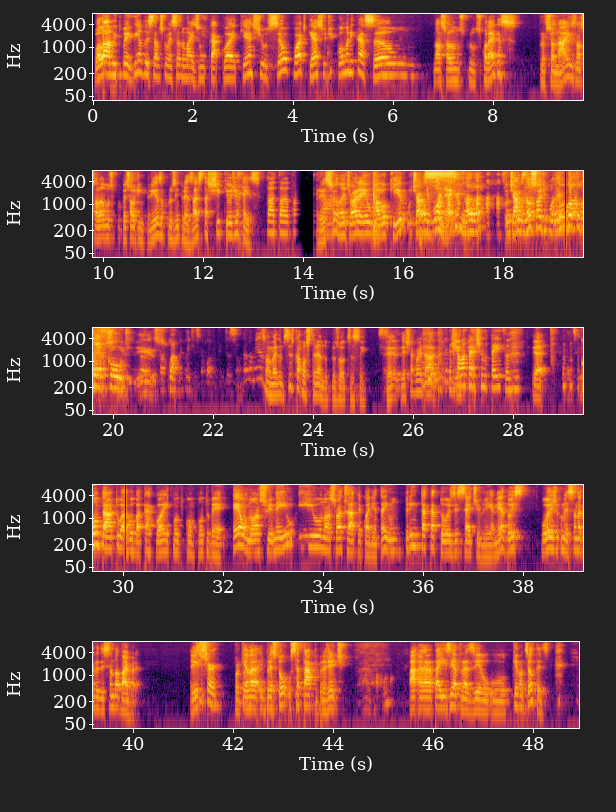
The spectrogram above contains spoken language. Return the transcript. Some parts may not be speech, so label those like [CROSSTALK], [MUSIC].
Olá, muito bem-vindo. Estamos começando mais um CacóiCast, o seu podcast de comunicação. Nós falamos para os colegas profissionais, nós falamos para o pessoal de empresa, para os empresários. Está chique hoje, Thaís. Tá, tá, tá. Impressionante. Olha aí o maloqueiro, o Thiago de Nossa boné. senhora. [LAUGHS] O Thiago não só de boné, Eu como tô com dress code. Isso. É mesmo, mas não precisa ficar mostrando para os outros assim. É, deixa guardado. Deixar lá pertinho do peito. É. Contato arroba cacoi.com.br é o nosso e-mail e o nosso WhatsApp é 41 30 14 7662. Hoje começando agradecendo a Bárbara. É isso? Sure. Porque ela emprestou o setup pra gente. A, a Thaís ia trazer o. O que aconteceu, Thaís?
